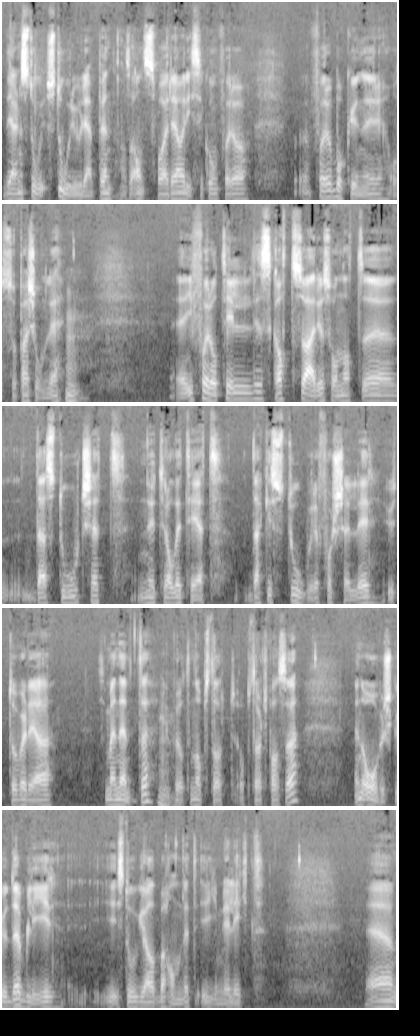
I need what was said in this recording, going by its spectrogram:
Det er den store, store ulempen. Altså ansvaret og risikoen for å, for å bukke under også personlig. Mm. I forhold til skatt så er det jo sånn at uh, det er stort sett nøytralitet. Det er ikke store forskjeller utover det som jeg nevnte mm. i forhold til en oppstart, oppstartsfase. Men overskuddet blir i stor grad behandlet rimelig likt. Uh,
